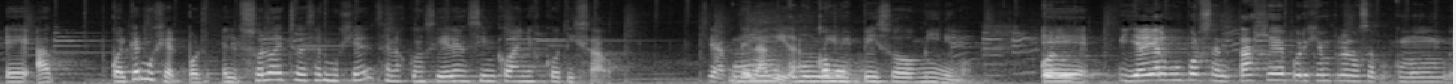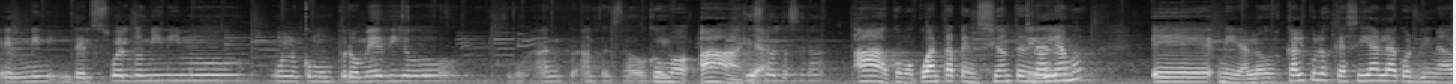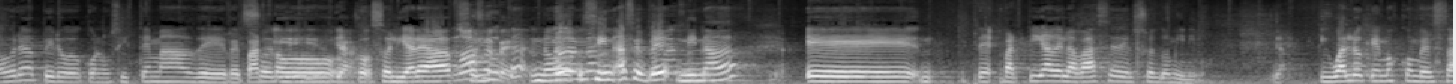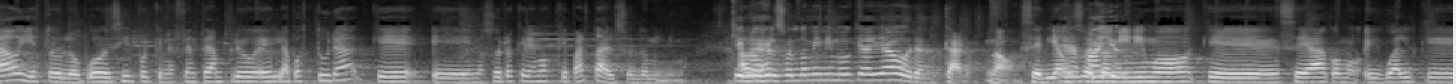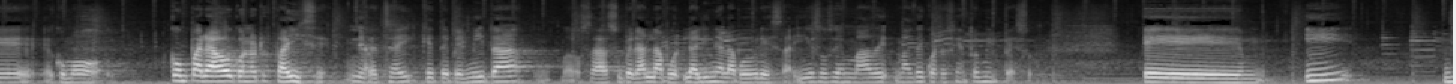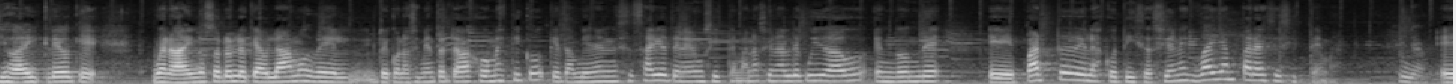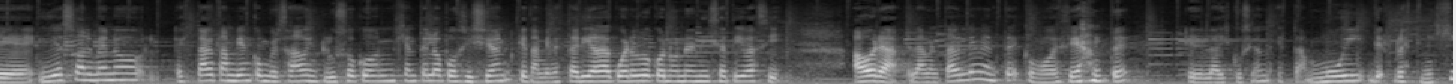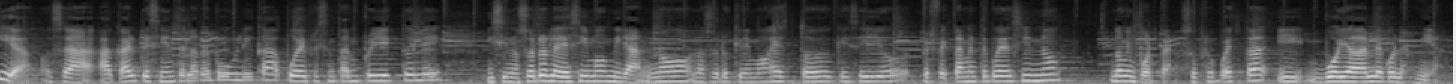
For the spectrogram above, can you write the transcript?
eh, a cualquier mujer, por el solo hecho de ser mujer, se nos consideren cinco años cotizados de la vida, como un piso mínimo. Eh, ¿Y hay algún porcentaje, por ejemplo, no sé, como el del sueldo mínimo, como un promedio? ¿Han, pensado como, que, ah, qué sueldo será? Ah, como cuánta pensión tendríamos. Eh, mira, los cálculos que hacía la coordinadora, pero con un sistema de reparto solidaria absoluta, no, sin AFP ni nada, eh, partía de la base del sueldo mínimo. Igual lo que hemos conversado, y esto lo puedo decir porque en el Frente Amplio es la postura, que eh, nosotros queremos que parta del sueldo mínimo. Que no es el sueldo mínimo que hay ahora. Claro, no, sería un sueldo mínimo que sea como igual que como comparado con otros países, ¿cachai? Que te permita o sea, superar la, la, línea de la pobreza, y eso es más de, más de 400 mil pesos. Eh, y yo ahí creo que, bueno, ahí nosotros lo que hablábamos del reconocimiento del trabajo doméstico, que también es necesario tener un sistema nacional de cuidado en donde eh, parte de las cotizaciones vayan para ese sistema. Eh, y eso al menos está también conversado incluso con gente de la oposición que también estaría de acuerdo con una iniciativa así. Ahora, lamentablemente, como decía antes, eh, la discusión está muy restringida. O sea, acá el presidente de la República puede presentar un proyecto de ley y si nosotros le decimos, mira, no, nosotros queremos esto, qué sé yo, perfectamente puede decir, no, no me importa su propuesta y voy a darle con las mías.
